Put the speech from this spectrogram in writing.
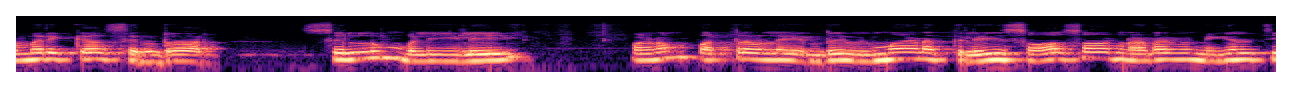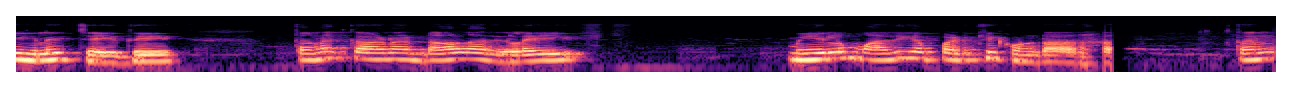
அமெரிக்கா சென்றார். செல்லும் வழியிலே பணம் பற்றவில்லை என்று விமானத்திலே சாசா நடன நிகழ்ச்சிகளை செய்து தனக்கான டாலர்களை மேலும் அதிகப்படுத்தி கொண்டார். தன்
